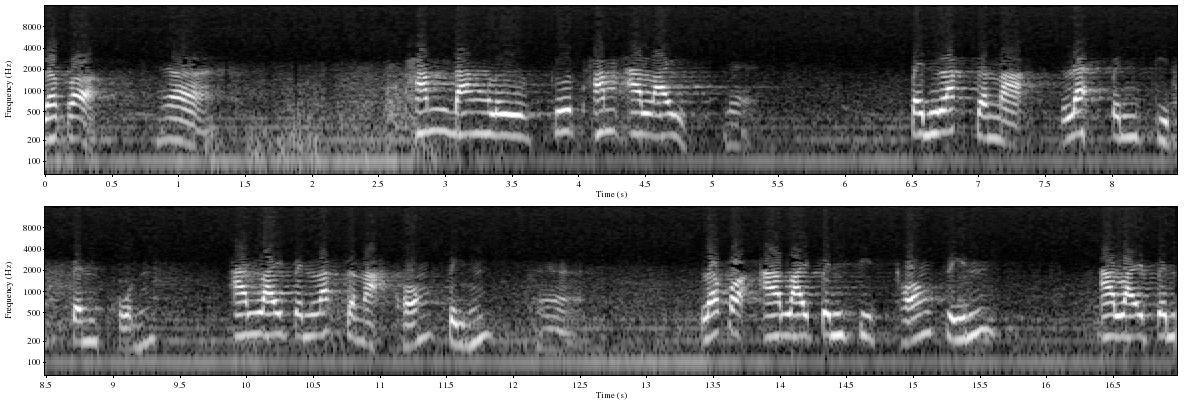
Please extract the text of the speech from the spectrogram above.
แล้วก็ ทำดังลือคือทำอะไร เนี่ย เป็นลักษณะและเป็นกิจเป็นผล อะไรเป็นลักษณะของศีลแล้วก็อะไรเป็นกิจของศีลอะไรเป็น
